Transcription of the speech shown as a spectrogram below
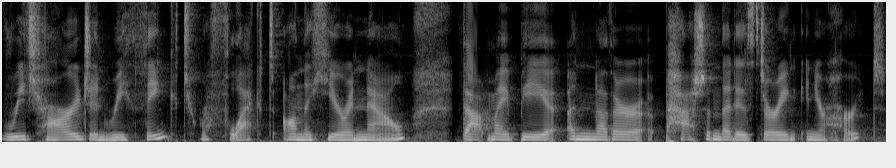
recharge and rethink, to reflect on the here and now. That might be another passion that is stirring in your heart.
